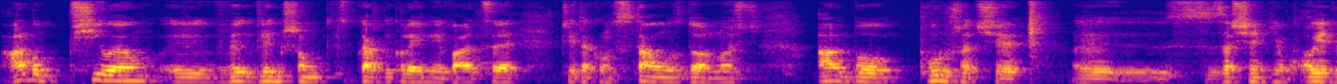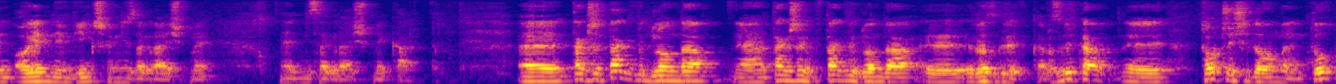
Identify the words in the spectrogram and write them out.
albo siłę y, większą w każdej kolejnej walce, czyli taką stałą zdolność, albo poruszać się y, z zasięgiem o, jednym, o jednym większym nie zagraliśmy, nie zagraliśmy kart. E, także tak wygląda, e, także tak wygląda e, rozgrywka. Rozgrywka toczy się do momentu,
